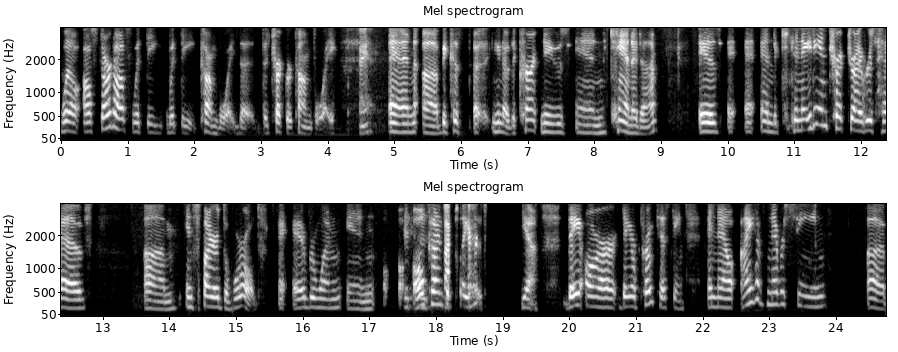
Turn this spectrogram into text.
well, I'll start off with the with the convoy, the the trucker convoy, okay. and uh, because uh, you know the current news in Canada is, and the Canadian truck drivers have um, inspired the world. Everyone in it's all kinds of places, yeah, they are they are protesting. And now I have never seen uh,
